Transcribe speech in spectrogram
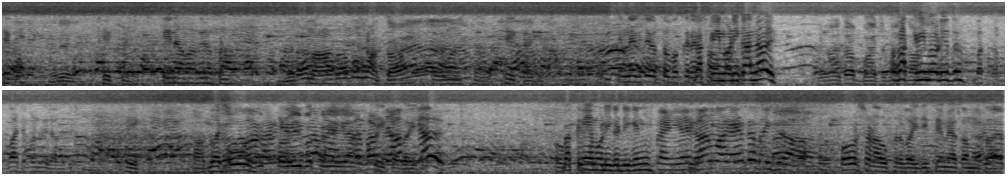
ਠੀਕ ਹੈ ਠੀਕ ਹੈ ਕੀ ਨਾਮ ਆ ਵੀਰ ਆਪਣਾ? ਮੇਰਾ ਨਾਮ ਤਾਂ ਭਗਵੰਤ। ਆ ਭਗਵੰਤ ਠੀਕ ਹੈ ਜੀ। ਕਿੰਨੇ ਚਿਰ ਤੋਂ ਬੱਕਰੀਆਂ ਬੱਕਰੀ ਮੋੜੀ ਕੰਨ ਓਏ। ਬੱਕਰੀ ਮੋੜੀ ਉਧਰ। ਬੱਕ- ਬਚਪਨ ਦੀ ਰੱਖਦੇ। ਠੀਕ ਆ। ਹਾਂ ਬਸ ਉਹ ਪਲੀ ਬੱਕਰੀਆਂ ਆ। ਠੀਕ ਆ ਬਾਈ। ਬੱਕਰੀਆਂ ਮੋੜੀ ਗੱਡੀ ਕਿ ਨਹੀਂ? ਪੈਣੀਆਂ ਖਾਣ ਵਾਂਗੇ ਤਾਂ ਲਈ ਜਾ। ਹੋਰ ਸੁਣਾਓ ਫਿਰ ਬਾਈ ਜੀ ਕਿਵੇਂ ਕੰਮ ਕਰ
